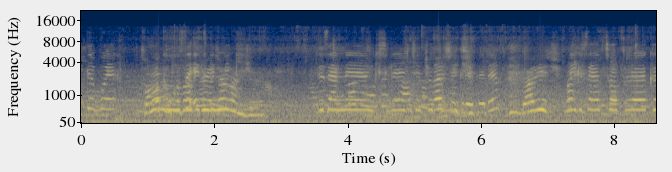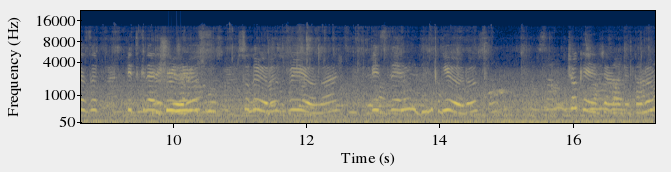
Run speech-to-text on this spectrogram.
Öncelikle bu Tamam okulumuza kadar etkinlik düzenleyen kişiler için çok teşekkür ederim. Gel hiç. Ne güzel toprağa kazıp bitkiler ekiyoruz, suluyoruz, büyüyorlar. Biz de yiyoruz. Çok heyecanlı bir durum.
